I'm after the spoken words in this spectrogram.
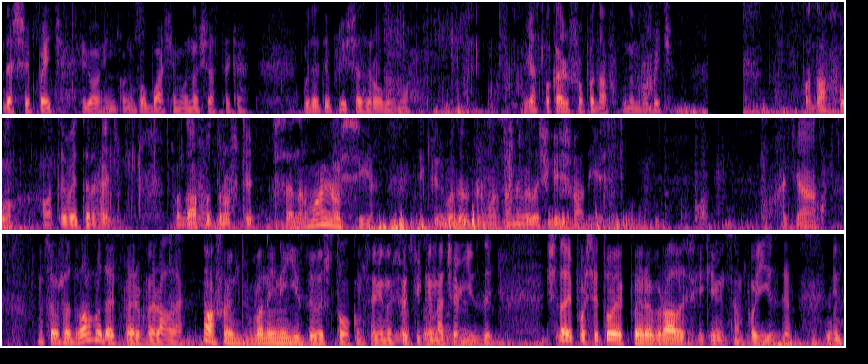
де шипить легенько. Ну побачимо, воно зараз таке. Буде тепліше зробимо. Я покажу, що по дафу будемо робити. По дафу, от і витер геть. По дафу трошки все нормально всі. Як підводили тормоза, невеличкий шад є. Хоча, ну це вже два роки як перебирали. Ну а що він, вони не їздили ж толком, це він ось тільки почав їздити. Считай, після того як перебрали, скільки він там поїздив. Він,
